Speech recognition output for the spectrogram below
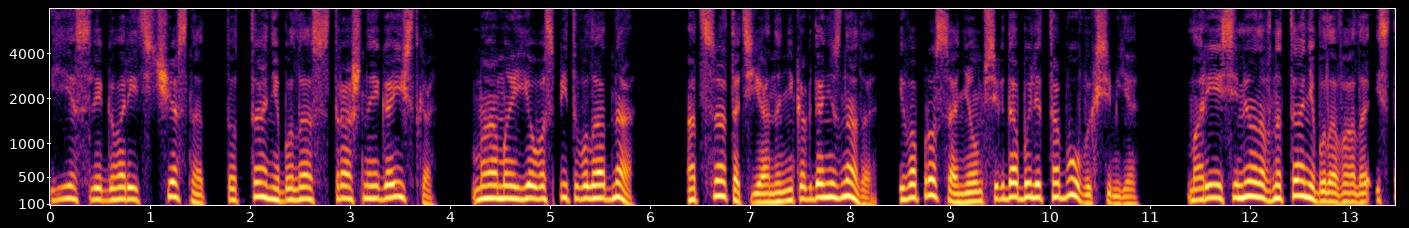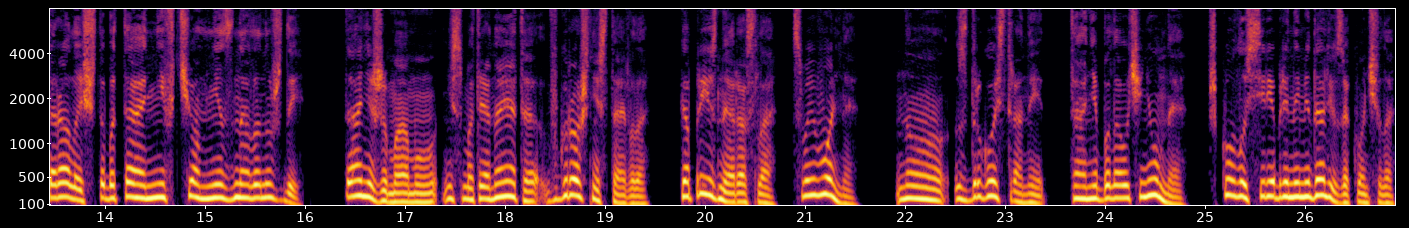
«Если говорить честно, то Таня была страшная эгоистка. Мама ее воспитывала одна. Отца Татьяна никогда не знала, и вопросы о нем всегда были табу в их семье. Мария Семеновна Таню баловала и старалась, чтобы та ни в чем не знала нужды. Таня же маму, несмотря на это, в грош не ставила. Капризная росла, своевольная. Но, с другой стороны, Таня была очень умная, школу с серебряной медалью закончила,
